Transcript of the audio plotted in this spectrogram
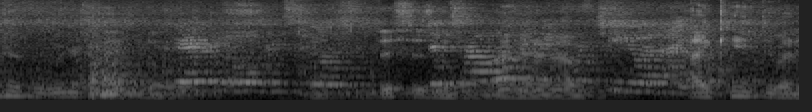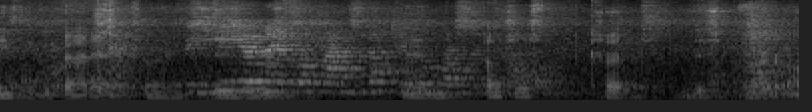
have a weird signal. This is the one I have. I can't do anything about it until I have scissors. And I'll just cut this part off.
